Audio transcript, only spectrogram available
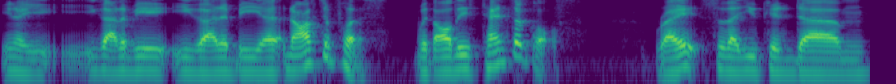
you know you, you got to be you got to be an octopus with all these tentacles right? So that you could um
